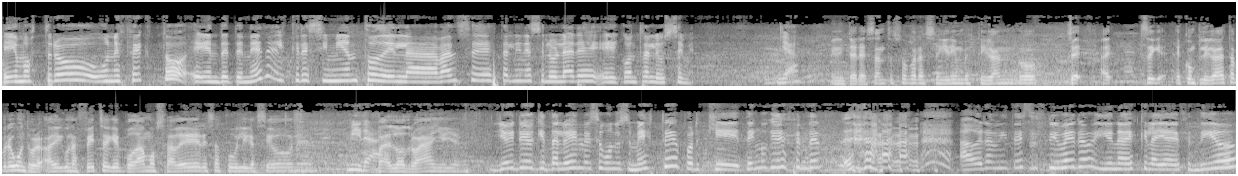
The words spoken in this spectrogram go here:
eh, mostró un efecto en detener el crecimiento del avance de estas líneas celulares eh, contra leucemia. ¿Ya? Interesante eso para seguir investigando. Sé, hay- es complicada esta pregunta, pero ¿hay alguna fecha que podamos saber esas publicaciones? Mira, Para el otro año ya. yo creo que tal vez en el segundo semestre, porque tengo que defender ahora mi tesis primero y una vez que la haya defendido,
